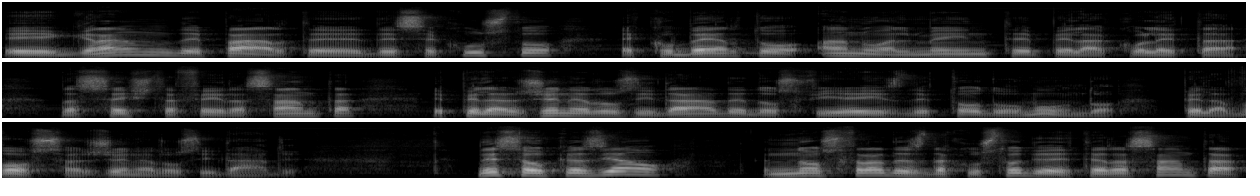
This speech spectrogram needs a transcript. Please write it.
e grande parte desse custo é coberto anualmente pela coleta da Sexta-feira Santa e pela generosidade dos fiéis de todo o mundo, pela vossa generosidade. Nessa ocasião, nós, frades da Custódia de Terra Santa,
